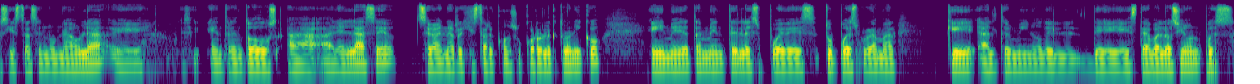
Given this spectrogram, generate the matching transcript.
si estás en un aula, eh, entren todos al enlace, se van a registrar con su correo electrónico e inmediatamente les puedes, tú puedes programar que al término del, de esta evaluación pues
